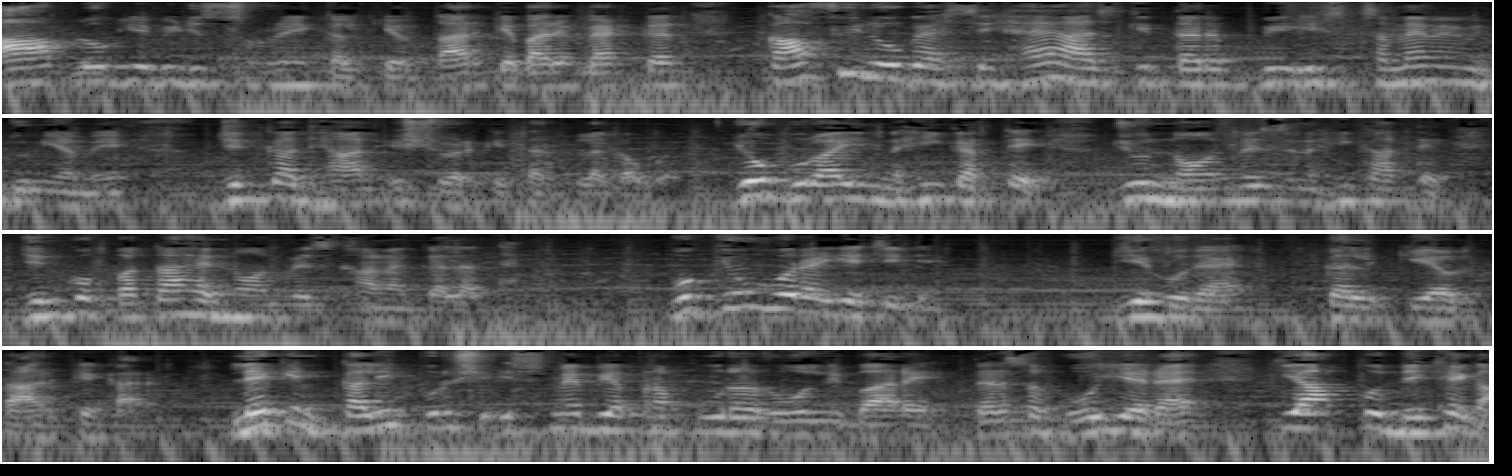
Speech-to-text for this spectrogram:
आप लोग ये वीडियो सुन रहे हैं, कल के अवतार के बारे में बैठकर काफ़ी लोग ऐसे हैं आज की तरफ़ भी, इस समय में भी दुनिया में, जिनका ध्यान ईश्वर की तरफ़ लगा हुआ है। जो बुराई नहीं करते, जो नॉनवेज नहीं खाते, जिनको पता है नॉनवेज खाना गलत है। वो क्यों हो रहा है ये चीज़ें? ये हो रहा है कल की अवतार के कारण। लेकिन कली पुरुष इसमें भी अपना पूरा रोल निभा रहे हैं। दरअसल हो ये रहा है कि आपको देखेगा,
